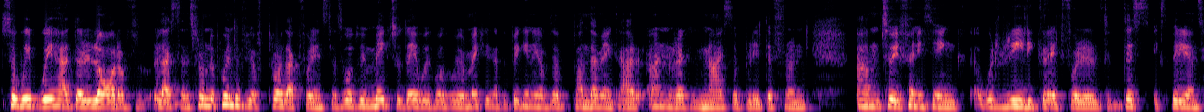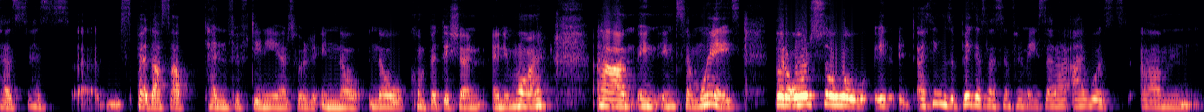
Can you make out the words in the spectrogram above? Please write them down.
So we we had a lot of lessons from the point of view of product, for instance. What we make today with what we were making at the beginning of the pandemic are unrecognizably different. Um, so if anything, we're really grateful. This experience has has uh, sped us up 10, 15 years. We're in no no competition anymore um, in in some ways. But also, it, it, I think the biggest lesson for me is that I, I was um,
